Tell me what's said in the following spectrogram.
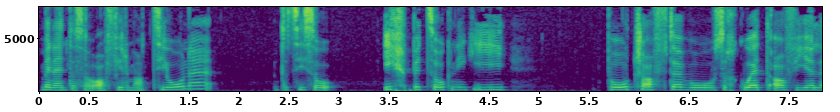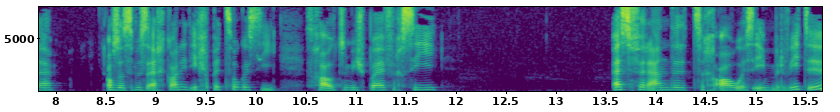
Wir nennen das auch Affirmationen. Das sind so ich-bezogene Botschaften, die sich gut anfühlen. Also es muss echt gar nicht ich-bezogen sein. Es kann auch zum Beispiel einfach sein, es verändert sich alles immer wieder.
